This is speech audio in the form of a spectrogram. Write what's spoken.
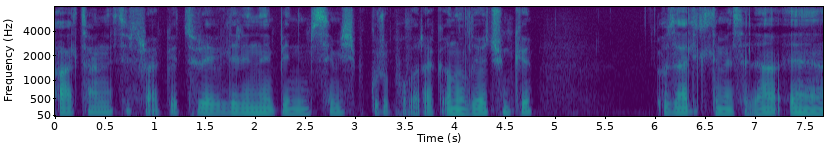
alternatif rock ve türevlerini benimsemiş bir grup olarak anılıyor. Çünkü özellikle mesela eee,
